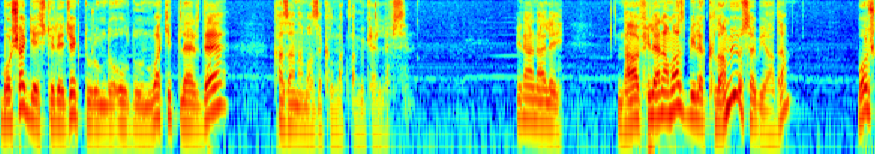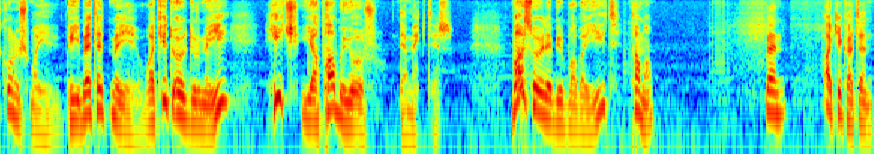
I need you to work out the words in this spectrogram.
boşa geçirecek durumda olduğun vakitlerde kaza namazı kılmakla mükellefsin. Binaenaleyh nafile namaz bile kılamıyorsa bir adam boş konuşmayı, gıybet etmeyi, vakit öldürmeyi hiç yapamıyor demektir. Varsa öyle bir baba yiğit tamam. Ben hakikaten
